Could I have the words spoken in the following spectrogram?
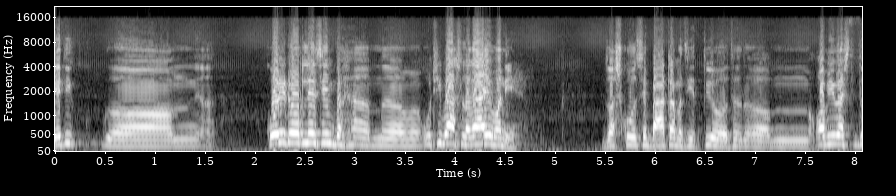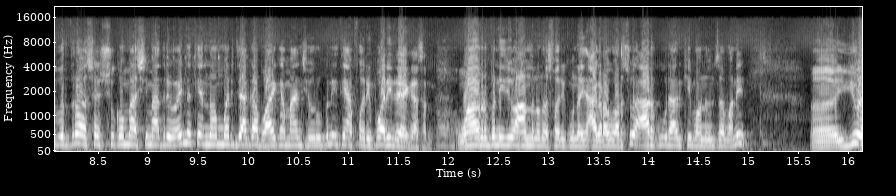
यदि कोरिडोरले चाहिँ अम, उठीवास लगायो भने जसको चाहिँ बाटामा चाहिँ त्यो अव्यवस्थित र सुकुम्बासी मात्रै होइन त्यहाँ नम्बरी जग्गा भएका मान्छेहरू पनि त्यहाँ परि परिरहेका छन्। उहाँहरू पनि यो आन्दोलनमा सरी कुनै आग्रह गर्छु। अर्को कुराहरू के भन्नुहुन्छ भने यो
